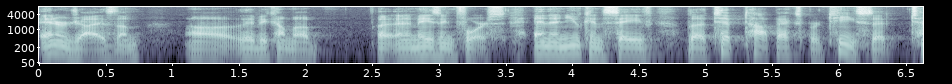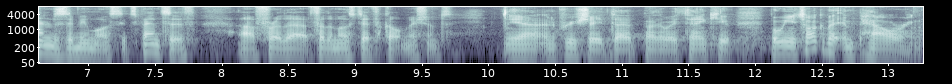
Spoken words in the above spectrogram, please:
energize them, they become a an amazing force. And then you can save the tip top expertise that tends to be most expensive uh, for, the, for the most difficult missions. Yeah, and appreciate that, by the way. Thank you. But when you talk about empowering,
